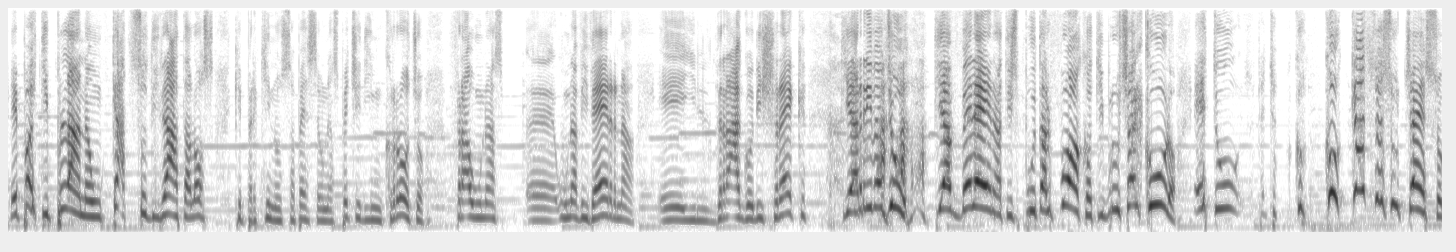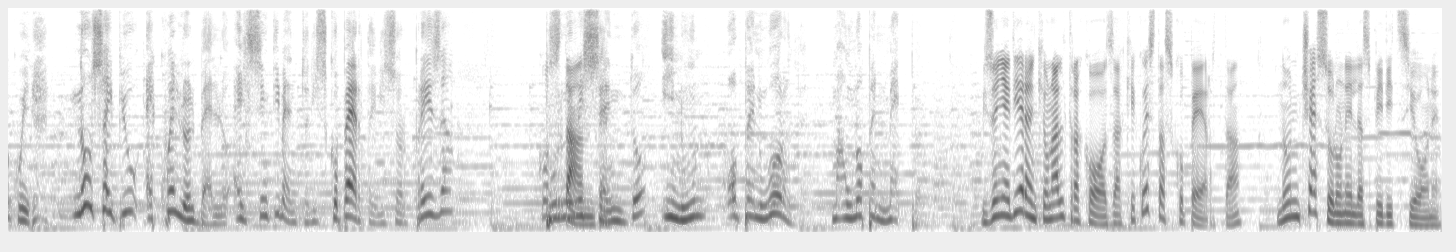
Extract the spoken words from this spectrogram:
E poi ti plana un cazzo di Ratalos, che per chi non sapesse è una specie di incrocio fra una, eh, una viverna e il drago di Shrek. Ti arriva giù, ti avvelena, ti sputa il fuoco, ti brucia il culo. E tu, co- cazzo è successo qui? Non sai più, è quello il bello, è il sentimento di scoperta e di sorpresa pur non Costante. essendo in un open world, ma un open map. Bisogna dire anche un'altra cosa, che questa scoperta non c'è solo nella spedizione,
